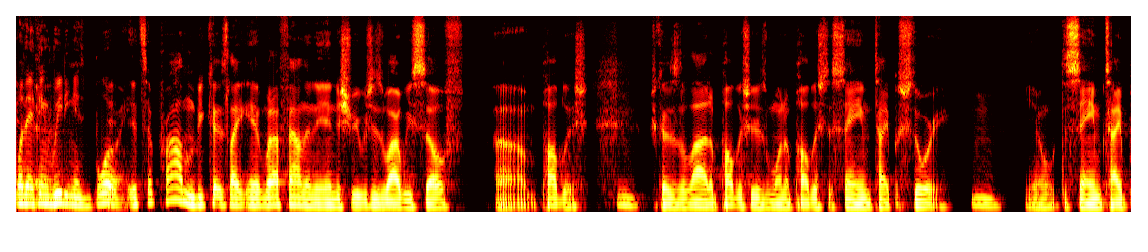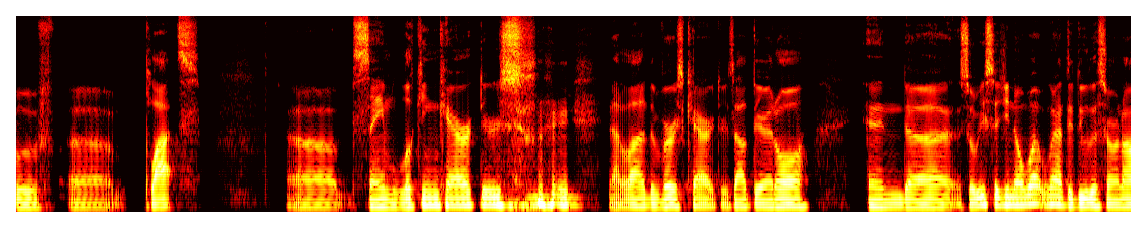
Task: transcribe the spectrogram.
or they think reading is boring. it's a problem because like what i found in the industry which is why we self um, publish Mm. because a lot of publishers want to publish the same type of story Mm. you know the same type of uh, plots uh, same looking characters Mm-hmm. not a lot of diverse characters out there at all and uh, so we said you know what we're gonna have to do this on our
